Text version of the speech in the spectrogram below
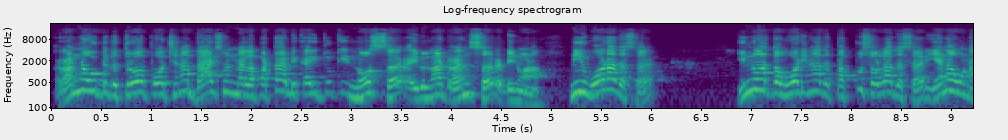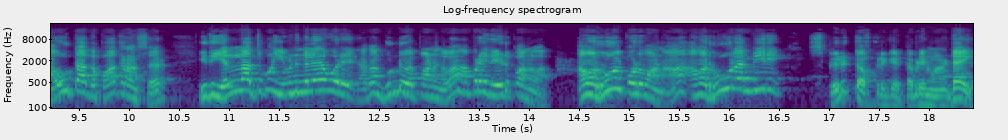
ரன் அவுட்டுக்கு த்ரோ போச்சுன்னா பேட்ஸ்மேன் மேல பட்டா அப்படி கை தூக்கி no sir I will not run sir அப்படின்னு நீ ஓடாத சார் இன்னொருத்த ஓடினா அதை தப்பு சொல்லாத சார். ஏன்னா உன்னை அவுட் ஆக பாக்குறான் சார். இது எல்லாத்துக்கும் இவனுங்களே ஒரு அதான் குண்டு வைப்பானுங்களாம் அப்புறம் இதை எடுப்பாங்களாம். அவன் ரூல் போடுவானா? அவன் ரூலை மீறி ஸ்பிரிட் ஆஃப் கிரிக்கெட் அப்படின்னு டேய்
